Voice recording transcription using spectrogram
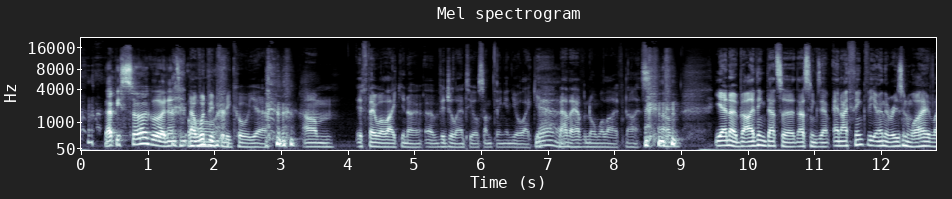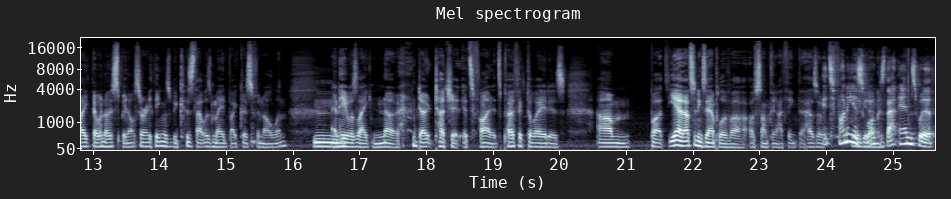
that'd be so good. And like, that would be oh. pretty cool, yeah. Um, if they were like, you know, a vigilante or something, and you're like, yeah, Yeah. now they have a normal life, nice. Um, yeah, no, but I think that's a that's an example, and I think the only reason why like there were no spin-offs or anything was because that was made by Christopher Nolan, Mm. and he was like, no, don't touch it, it's fine, it's perfect the way it is. Um, but yeah, that's an example of uh, of something I think that has a It's funny really as well because that ends with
